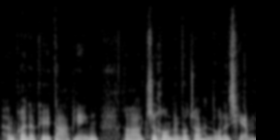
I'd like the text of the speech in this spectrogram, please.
很快的可以打平啊，之后能够赚很多的钱。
